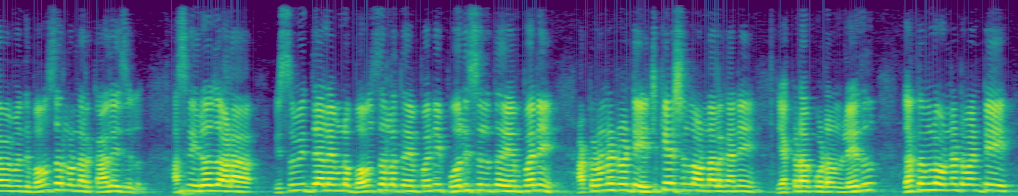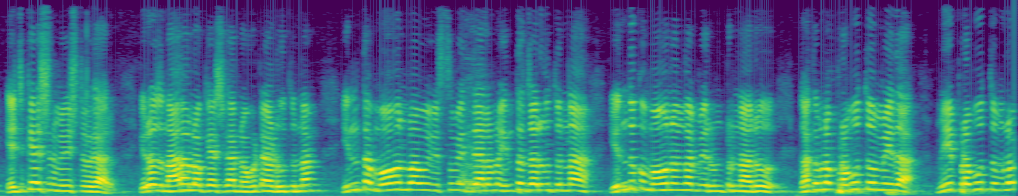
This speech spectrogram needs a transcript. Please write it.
యాభై మంది బౌన్సర్లు ఉన్నారు కాలేజీలు. అసలు ఈరోజు ఆడ విశ్వవిద్యాలయంలో బౌన్సర్లతో ఏం పని పోలీసులతో ఏం పని? అక్కడ ఉన్నటువంటి ఎడ్యుకేషన్లో ఉండాలి కానీ ఎక్కడా కూడా లేదు. గతంలో ఉన్నటువంటి ఎడ్యుకేషన్ మినిస్టర్ గారు ఈరోజు నారా లోకేష్ గారిని ఒకటే అడుగుతున్నాం. ఇంత మోహన్ బాబు విశ్వవిద్యాలయంలో ఇంత జరుగుతున్నా ఎందుకు మౌనంగా మీరు ఉంటున్నారు? గతంలో ప్రభుత్వం మీద మీ ప్రభుత్వంలో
